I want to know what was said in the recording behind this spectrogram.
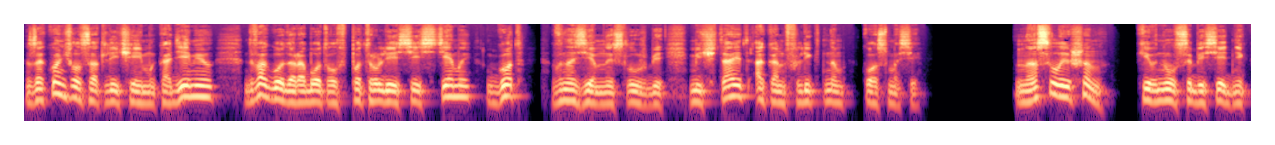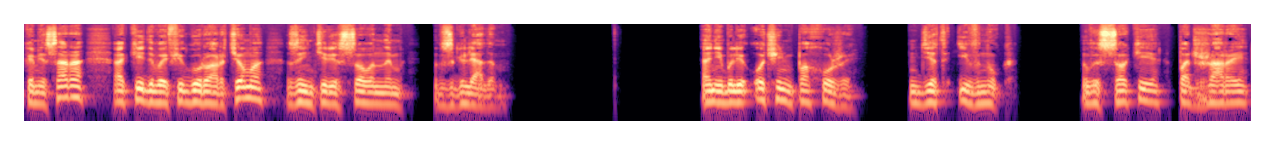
Закончил с отличием академию, два года работал в патруле системы, год в наземной службе, мечтает о конфликтном космосе. «Наслышан», — кивнул собеседник комиссара, окидывая фигуру Артема заинтересованным взглядом. Они были очень похожи, дед и внук. Высокие, поджарые,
